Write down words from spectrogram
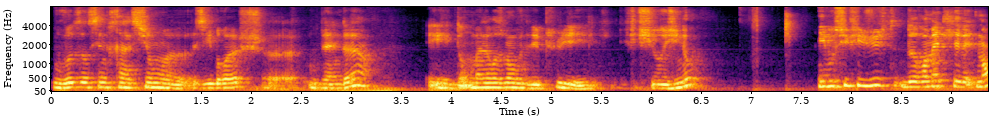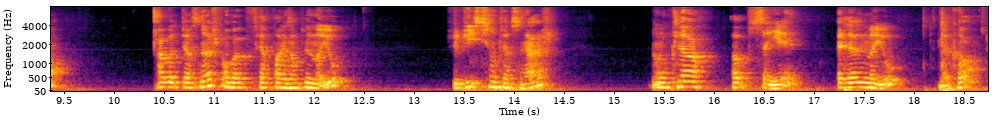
ou vos anciennes créations euh, ZBrush ou Blender et dont malheureusement vous n'avez plus les, les, fichiers originaux. Il vous suffit juste de remettre les vêtements à votre personnage. On va faire par exemple le maillot. Je glisse sur le personnage. Donc là, hop, ça y est, elle a le maillot, d'accord?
